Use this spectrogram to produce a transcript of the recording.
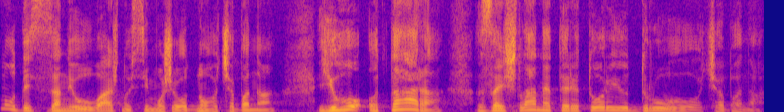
Ну, десь за неуважності, може, одного чабана. Його отара зайшла на територію другого чабана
